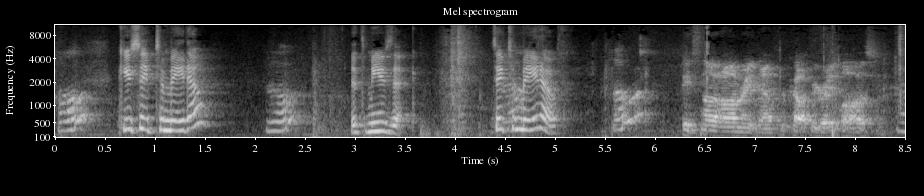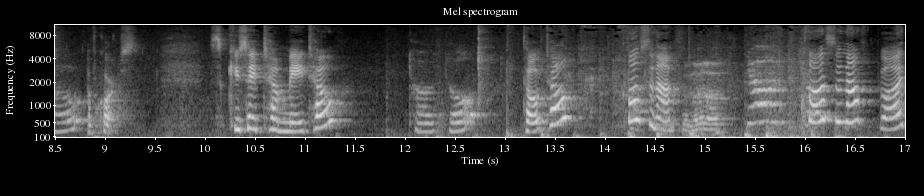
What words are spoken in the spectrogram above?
Hello? Can you say tomato? Hello? It's music. Say tomato. Hello? It's not on right now for copyright laws. Hello? Of course. S- Can you say tomato? Toto? Toto? Close enough. That's enough. Close enough, bud.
